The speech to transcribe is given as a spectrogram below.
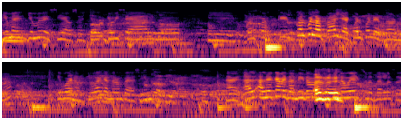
Yo me, yo me decía, o sea, yo, yo hice algo y ¿cuál fue, qué, ¿cuál fue la falla? ¿Cuál fue el error, no? Y bueno, voy a cantar un pedacito. A ver, al, aléjame tantito porque si no voy a explotar los oídos.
